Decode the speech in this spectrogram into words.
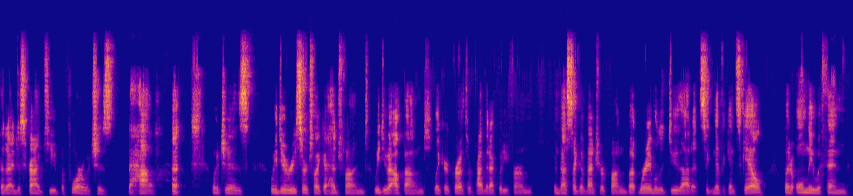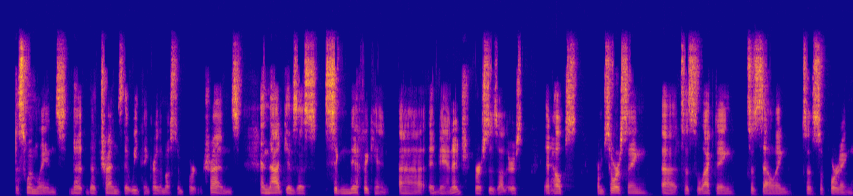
that I described to you before, which is the how, which is we do research like a hedge fund, we do outbound like a growth or private equity firm, invest like a venture fund, but we're able to do that at significant scale, but only within the swim lanes, the, the trends that we think are the most important trends. And that gives us significant uh, advantage versus others. It helps from sourcing uh, to selecting to selling to supporting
